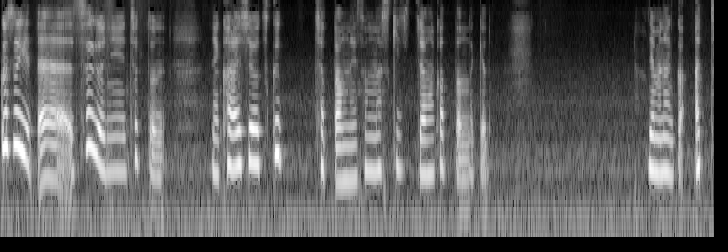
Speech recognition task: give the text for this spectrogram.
クすぎて、すぐにちょっとね、彼氏を作っちゃったね。そんな好きじゃなかったんだけど。でもなんか、あっち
